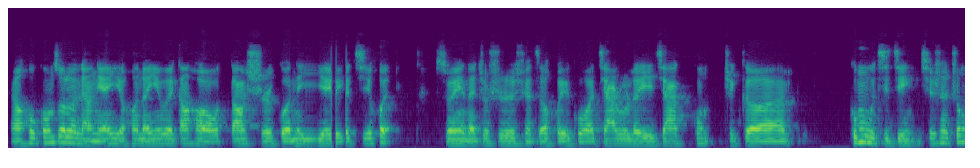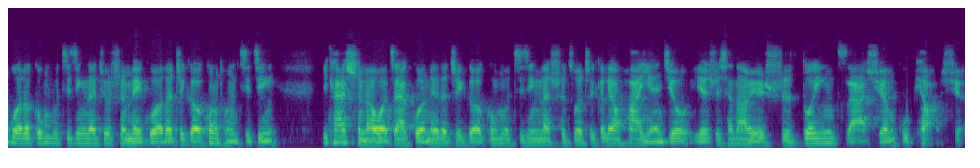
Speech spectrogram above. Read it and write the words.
然后工作了两年以后呢，因为刚好当时国内也有一个机会，所以呢就是选择回国，加入了一家公这个公募基金。其实中国的公募基金呢就是美国的这个共同基金。一开始呢，我在国内的这个公募基金呢是做这个量化研究，也是相当于是多因子啊选股票选，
